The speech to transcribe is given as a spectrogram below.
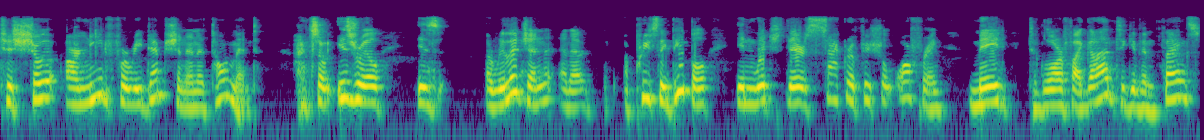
to show our need for redemption and atonement. And so Israel is a religion and a, a priestly people in which there's sacrificial offering made to glorify God, to give him thanks,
